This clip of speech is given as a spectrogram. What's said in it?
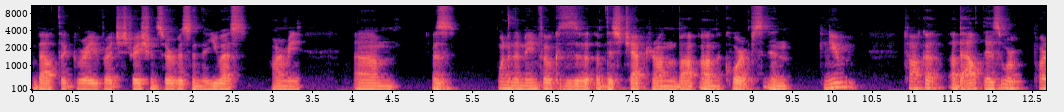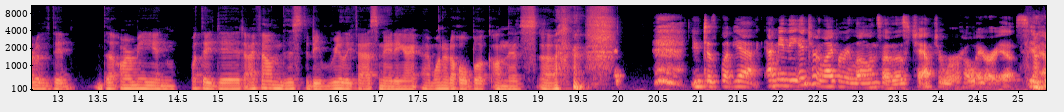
about the grave registration service in the U.S. Army, um, was one of the main focuses of, of, this chapter on the on the corpse. And can you talk about this or part of the the army and what they did. I found this to be really fascinating. I, I wanted a whole book on this. Uh, you just love, yeah. I mean, the interlibrary loans of this chapter were hilarious. You know,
